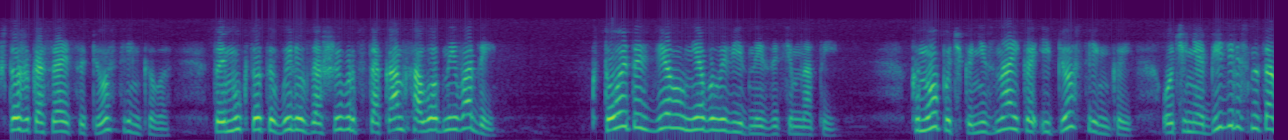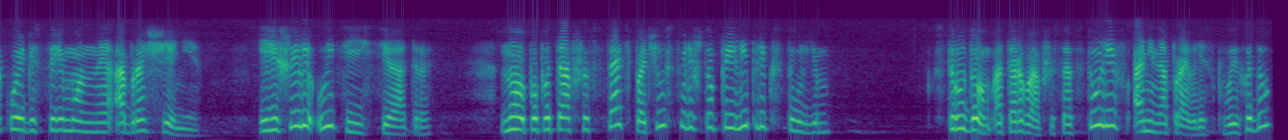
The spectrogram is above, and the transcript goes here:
Что же касается Пестренького, то ему кто-то вылил за шиворот стакан холодной воды. Кто это сделал, не было видно из-за темноты. Кнопочка, Незнайка и Пестренькой очень обиделись на такое бесцеремонное обращение и решили уйти из театра, но, попытавшись встать, почувствовали, что прилипли к стульям. С трудом оторвавшись от стульев, они направились к выходу,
